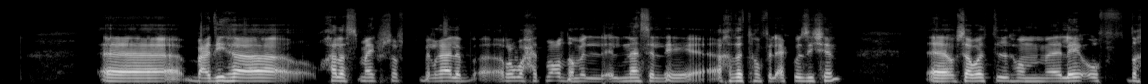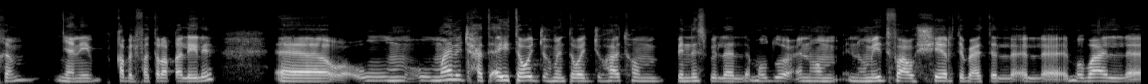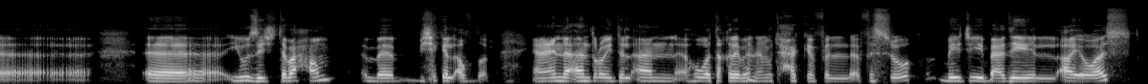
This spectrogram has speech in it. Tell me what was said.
بعديها خلص مايكروسوفت بالغالب روحت معظم الناس اللي أخذتهم في ال acquisition وسوت لهم layoff ضخم. يعني قبل فترة قليلة آه، وما نجحت أي توجه من توجهاتهم بالنسبة للموضوع إنهم إنهم يدفعوا ال share تبعت ال mobile usage آه، آه، تبعهم بشكل أفضل. يعني عندنا Android الآن هو تقريبا المتحكم في في السوق بيجي بعديه ال iOS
